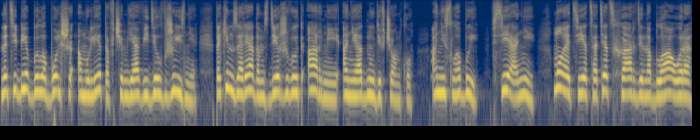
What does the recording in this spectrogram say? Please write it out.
На тебе было больше амулетов, чем я видел в жизни. Таким зарядом сдерживают армии, а не одну девчонку. Они слабы. Все они. Мой отец, отец Хардина, Блауэра,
